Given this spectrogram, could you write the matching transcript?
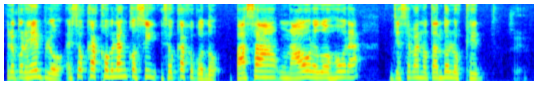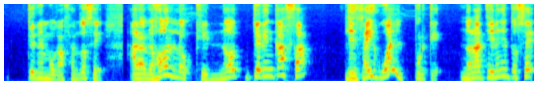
Pero por ejemplo, esos cascos blancos sí, esos cascos cuando pasan una hora o dos horas, ya se van notando los que Sí. tenemos gafas. Entonces, a lo mejor los que no tienen gafas, les da igual, porque no la tienen, entonces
